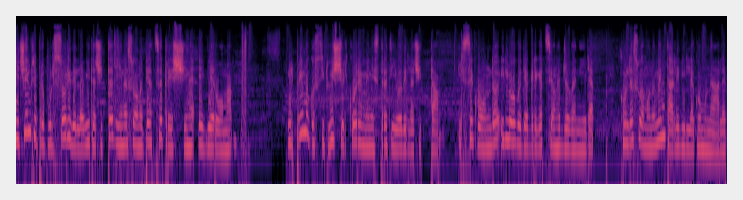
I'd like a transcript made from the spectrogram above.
I centri propulsori della vita cittadina sono Piazza Trescine e Via Roma. Il primo costituisce il cuore amministrativo della città, il secondo il luogo di aggregazione giovanile, con la sua monumentale villa comunale.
